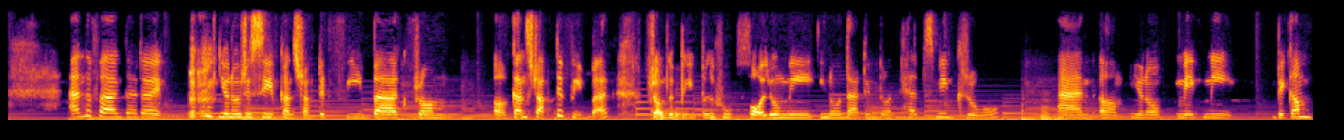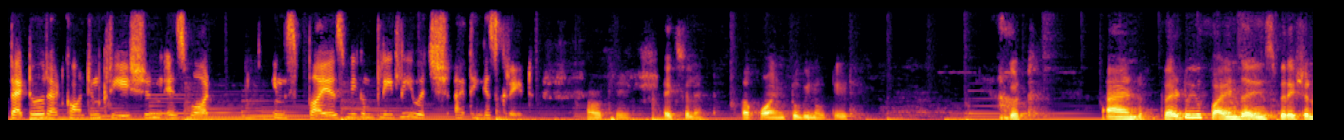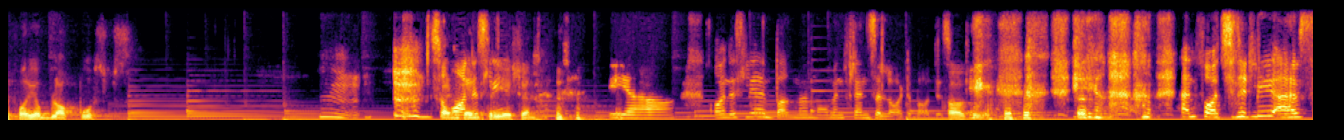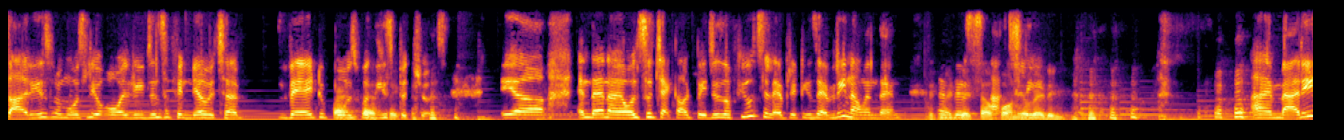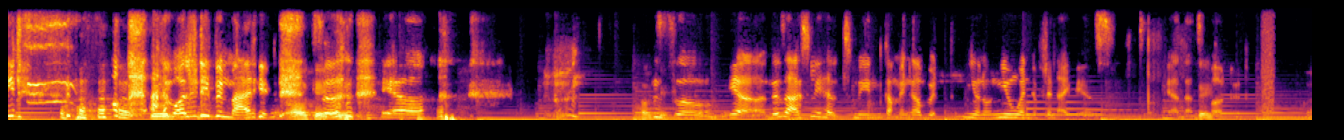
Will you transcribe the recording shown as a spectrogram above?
And the fact that I, you know, receive constructive feedback from. Uh, constructive feedback from the people who follow me you know that in turn helps me grow Mhm. and um, you know make me become better at content creation is what inspires me completely which i think is great. Okay excellent. A point to be noted. Good. And where do you find the inspiration for your blog posts? Hmm. so content honestly creation. Yeah. Honestly i bug my mom and friends a lot about this okay, okay. Yeah. unfortunately i have saris from mostly all regions of india which i wear to pose for these pictures yeah. And then i also check out pages of few celebrities every now and then. It And might get this tough on your wedding. I'm married. Cool. i've already been married. Okay so good. yeah. Okay. So yeah this actually helps me in coming up with you know new and different ideas. Yeah that's Great. about it.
